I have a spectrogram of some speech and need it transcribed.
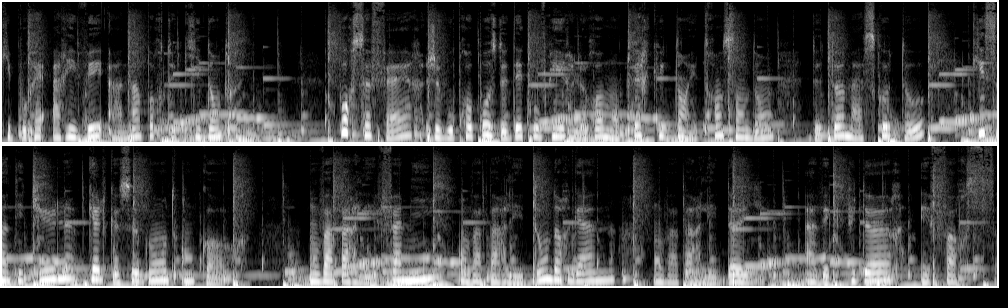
qui pourrait arriver à n'importe qui d'entre nous. Pour ce faire, je vous propose de découvrir le roman percutant et transcendant de Thomas Cotto qui s'intitule Quelques secondes encore. On va parler famille, on va parler don d'organes, on va parler deuil, avec pudeur et force.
